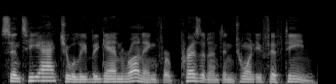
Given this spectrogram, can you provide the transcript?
since he actually began running for president in 2015.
